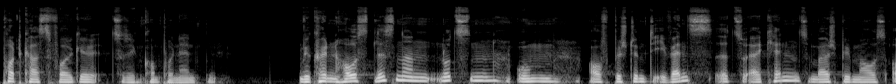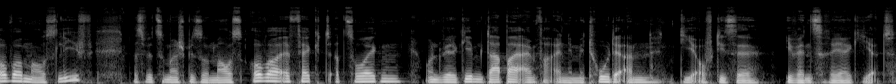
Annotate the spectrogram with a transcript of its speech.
Podcast-Folge zu den Komponenten. Wir können Host-Listener nutzen, um auf bestimmte Events äh, zu erkennen, zum Beispiel Mouse-Over, Mouse-Leave, dass wir zum Beispiel so einen Mouse-Over-Effekt erzeugen und wir geben dabei einfach eine Methode an, die auf diese Events reagiert.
